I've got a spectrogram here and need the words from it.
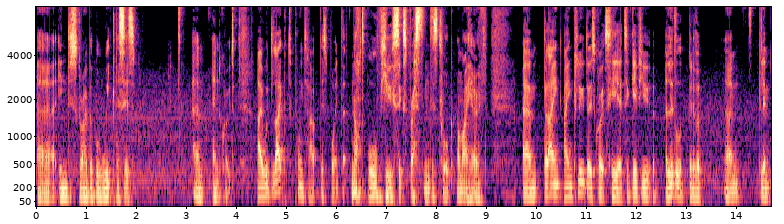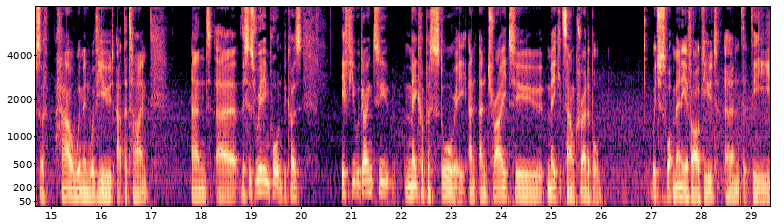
uh, indescribable weaknesses. Um, end quote. I would like to point out at this point that not all views expressed in this talk are my own. Um, but I, I, include those quotes here to give you a, a little bit of a um, glimpse of how women were viewed at the time. And uh, this is really important because if you were going to make up a story and, and try to make it sound credible, which is what many have argued um, that the,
